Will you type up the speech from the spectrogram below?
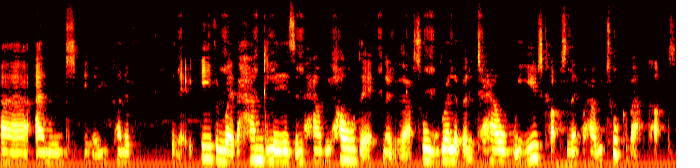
Uh, and you know you kind of you know even where the handle is and how we hold it you know, that's all relevant to how we use cups and therefore how we talk about cups.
